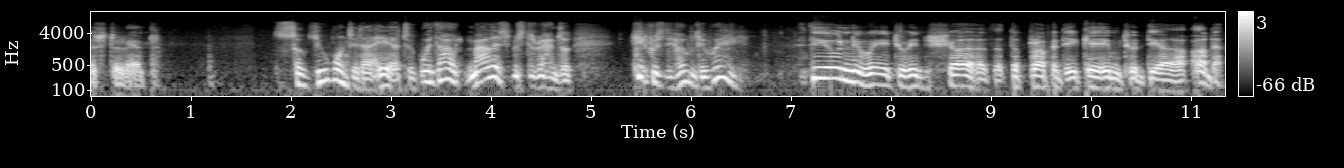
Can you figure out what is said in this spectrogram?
Mr. Randall. So you wanted her here to... Without malice, Mr. Randall. It was the only way. The only way to ensure that the property came to dear Hodder.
